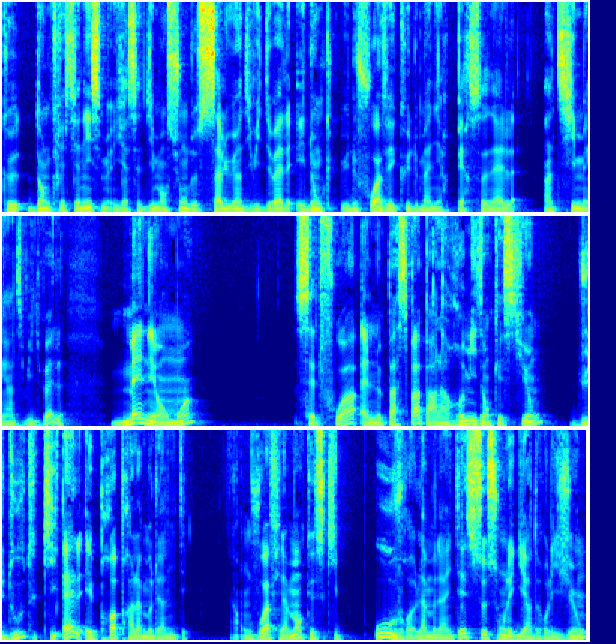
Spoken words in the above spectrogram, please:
que dans le christianisme, il y a cette dimension de salut individuel et donc une foi vécue de manière personnelle, intime et individuelle, mais néanmoins, cette fois, elle ne passe pas par la remise en question du doute qui, elle, est propre à la modernité. On voit finalement que ce qui ouvre la modernité, ce sont les guerres de religion,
